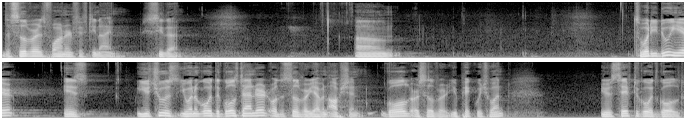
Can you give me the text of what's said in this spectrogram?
The silver is 459. You see that? Um, so what you do here is you choose, you want to go with the gold standard or the silver. You have an option, gold or silver. You pick which one. You're safe to go with gold.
